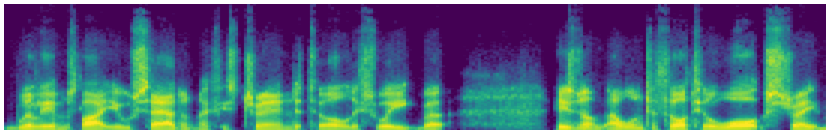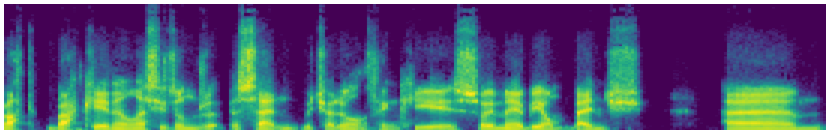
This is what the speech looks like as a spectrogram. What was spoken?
Williams, like you say, I don't know if he's trained at all this week, but he's not. I wouldn't have thought he'll walk straight back back in unless he's hundred percent, which I don't think he is. So he may be on bench. Um,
